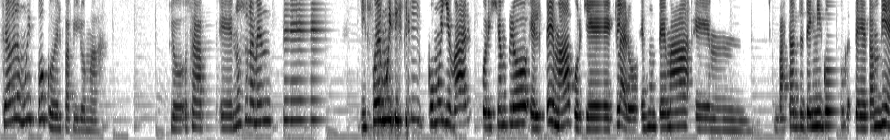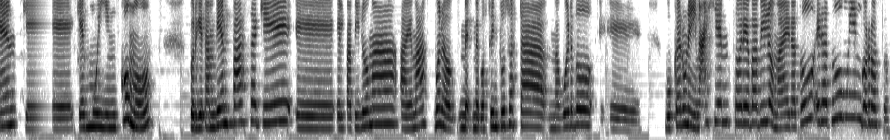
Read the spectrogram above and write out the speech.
se habla muy poco del papiloma. o sea, eh, no solamente... Y fue muy difícil cómo llevar, por ejemplo, el tema, porque claro, es un tema em, bastante técnico eh, también, que, que, es muy incómodo, porque también pasa que eh, el papiloma, además, bueno, me, me, costó incluso hasta, me acuerdo, buscar una imagen sobre papiloma, era todo, era todo muy engorroso,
